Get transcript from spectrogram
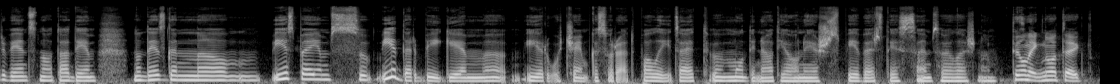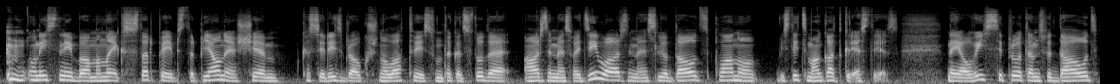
ir viens no tādiem, nu, diezgan uh, iespējams iedarbīgiem uh, ieročiem, kas varētu palīdzēt mudināt jauniešus pievērsties saimas vēlēšanām. Pilnīgi noteikti. un īstenībā man liekas starpības starp jauniešiem kas ir izbraukuši no Latvijas un tagad studē ārzemēs vai dzīvo ārzemēs, ļoti daudz plāno visticamāk atgriezties. Ne jau visi, protams, bet daudz.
